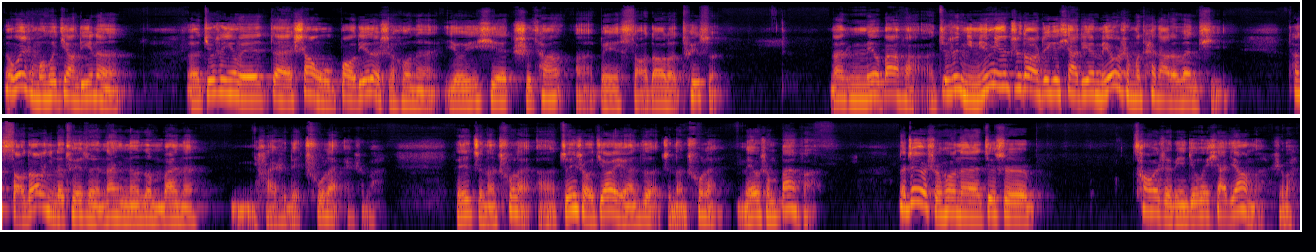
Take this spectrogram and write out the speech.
那为什么会降低呢？呃，就是因为在上午暴跌的时候呢，有一些持仓啊被扫到了推损。那你没有办法，就是你明明知道这个下跌没有什么太大的问题。它扫到了你的推损，那你能怎么办呢？你还是得出来，是吧？所以只能出来啊，遵守交易原则，只能出来，没有什么办法。那这个时候呢，就是仓位水平就会下降嘛，是吧？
